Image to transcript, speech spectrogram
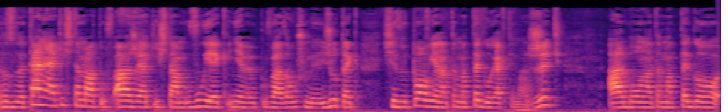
rozwlekania jakichś tematów, a że jakiś tam wujek, nie wiem, pływa, załóżmy ziutek, się wypowie na temat tego, jak Ty masz żyć, albo na temat tego,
